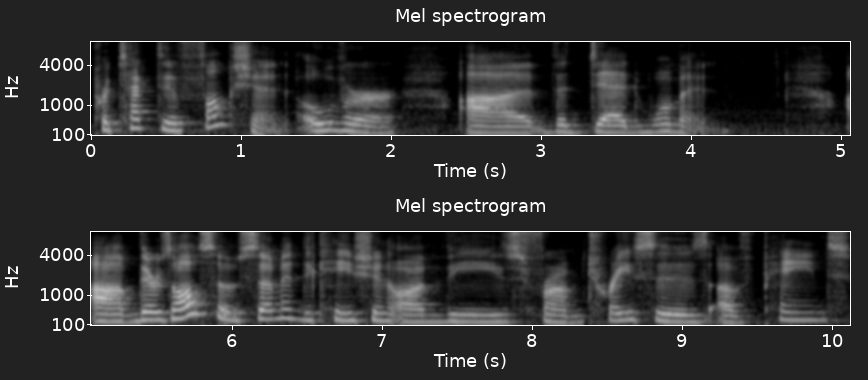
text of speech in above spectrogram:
protective function over uh, the dead woman. Um, there's also some indication on these from traces of paint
